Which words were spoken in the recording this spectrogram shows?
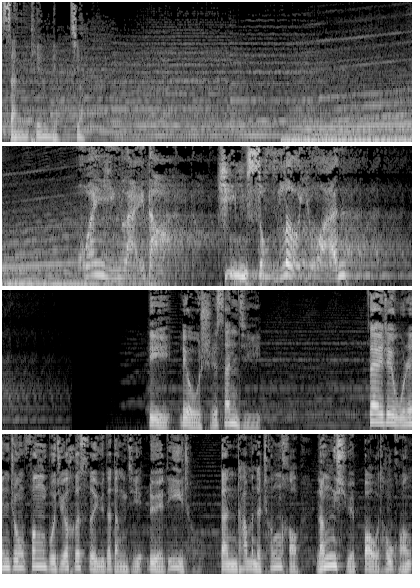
三天两觉。欢迎来到惊悚乐园第六十三集。在这五人中，风不绝和四雨的等级略低一筹。但他们的称号“冷血爆头狂”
